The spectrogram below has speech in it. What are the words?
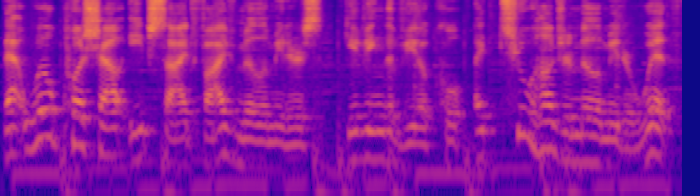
that will push out each side five millimeters, giving the vehicle a 200 millimeter width.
